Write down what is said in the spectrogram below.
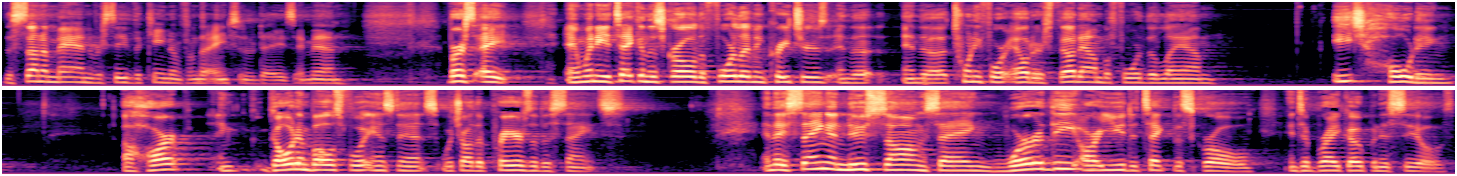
The Son of Man received the kingdom from the Ancient of Days. Amen. Verse 8 And when he had taken the scroll, the four living creatures and the, and the 24 elders fell down before the Lamb, each holding a harp and golden bowls full of incense, which are the prayers of the saints. And they sang a new song, saying, Worthy are you to take the scroll and to break open its seals.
